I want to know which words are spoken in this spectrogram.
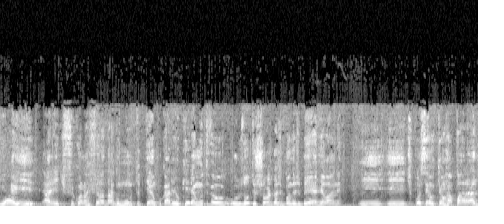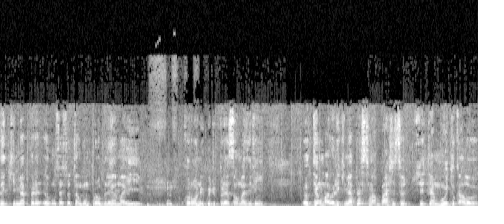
E aí, a gente ficou na fila d'água muito tempo, cara. Eu queria muito ver os outros shows das bandas BR lá, né? E, e tipo assim, eu tenho uma parada que me... Eu não sei se eu tenho algum problema aí crônico de pressão, mas enfim... Eu tenho um bagulho que minha pressão abaixa se, eu, tiver muito calor.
